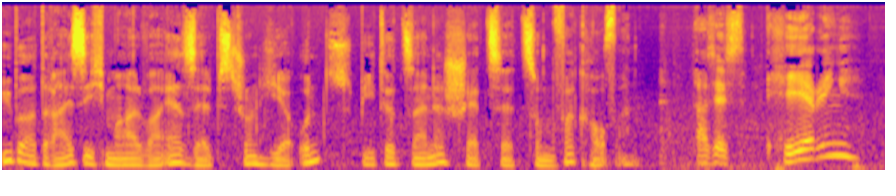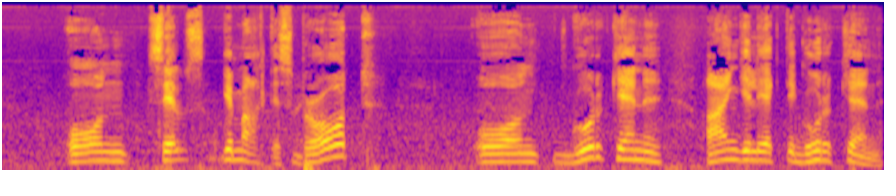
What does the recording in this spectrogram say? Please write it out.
Über 30 Mal war er selbst schon hier und bietet seine Schätze zum Verkauf an. Das ist Hering und selbstgemachtes Brot und Gurken, eingelegte Gurken.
